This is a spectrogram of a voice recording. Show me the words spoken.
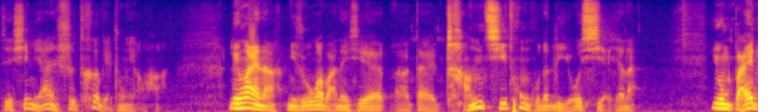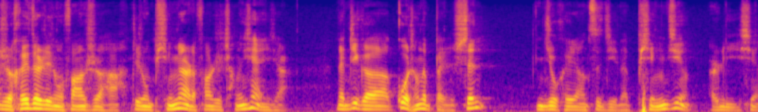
这心理暗示特别重要哈。另外呢，你如果把那些呃带长期痛苦的理由写下来，用白纸黑字这种方式哈，这种平面的方式呈现一下，那这个过程的本身，你就可以让自己呢平静而理性，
